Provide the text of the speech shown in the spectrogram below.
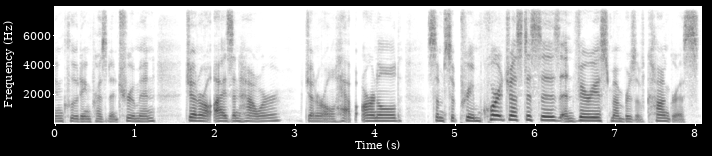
including President Truman, General Eisenhower, General Hap Arnold, some Supreme Court justices, and various members of Congress,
